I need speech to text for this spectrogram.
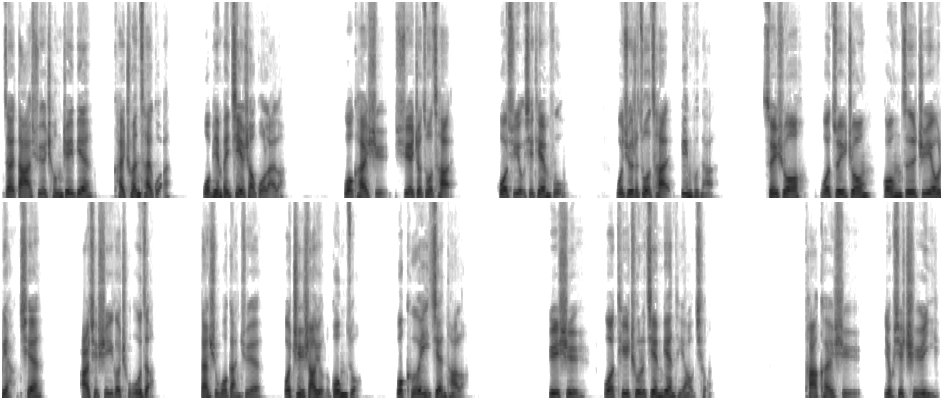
在大学城这边。开川菜馆，我便被介绍过来了。我开始学着做菜，或许有些天赋。我觉得做菜并不难。虽说我最终工资只有两千，而且是一个厨子，但是我感觉我至少有了工作，我可以见他了。于是我提出了见面的要求。他开始有些迟疑，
